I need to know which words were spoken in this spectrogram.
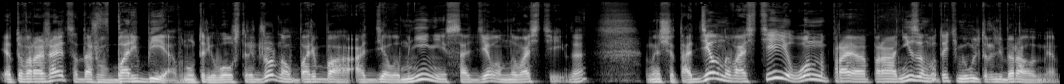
это выражается даже в борьбе внутри Wall Street Journal, борьба отдела мнений с отделом новостей. Да? Значит, отдел новостей, он пронизан вот этими ультралибералами,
